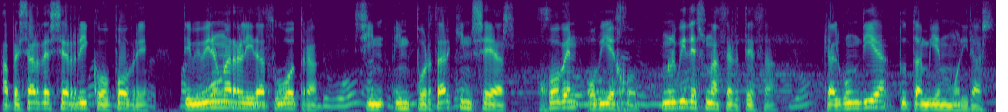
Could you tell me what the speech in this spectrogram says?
A pesar de ser rico o pobre, de vivir en una realidad u otra, sin importar quién seas, joven o viejo, no olvides una certeza, que algún día tú también morirás.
